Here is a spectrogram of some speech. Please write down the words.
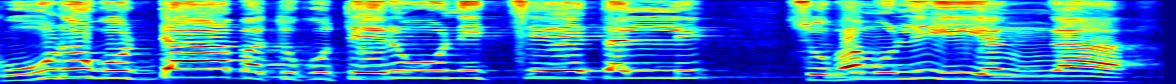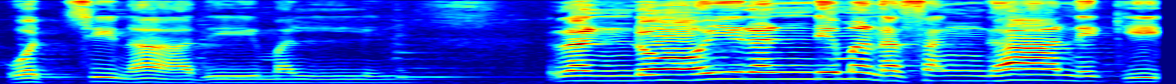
కూడుగుడ్డ బతుకు తెరువునిచ్చే తల్లి శుభములీయంగా వచ్చినాది మళ్ళీ రెండోయి రండి మన సంఘానికి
